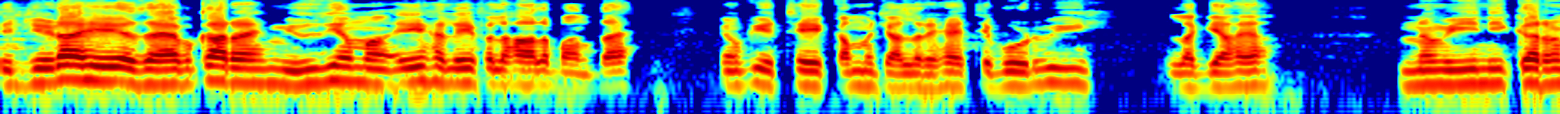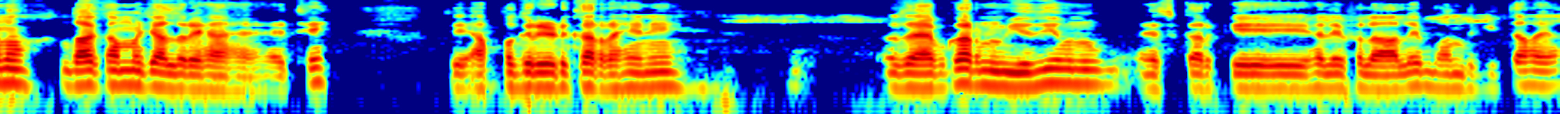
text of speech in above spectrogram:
ਤੇ ਜਿਹੜਾ ਇਹ ਅਜਾਇਬ ਘਰ ਹੈ ਮਿਊਜ਼ੀਅਮ ਆ, ਇਹ ਹਲੇ ਫਿਲਹਾਲ ਬੰਦ ਹੈ, ਕਿਉਂਕਿ ਇੱਥੇ ਕੰਮ ਚੱਲ ਰਿਹਾ, ਇੱਥੇ ਬੋਰਡ ਵੀ ਲੱਗਿਆ ਹੋਇਆ। ਨਵੀਨੀਕਰਨ ਦਾ ਕੰਮ ਚੱਲ ਰਿਹਾ ਹੈ ਇੱਥੇ ਤੇ ਅਪਗ੍ਰੇਡ ਕਰ ਰਹੇ ਨੇ। ਅਜਾਇਬ ਘਰ ਨੂੰ ਮਿਊਜ਼ੀਅਮ ਨੂੰ ਇਸ ਕਰਕੇ ਹਲੇ ਫਿਲਹਾਲ ਇਹ ਬੰਦ ਕੀਤਾ ਹੋਇਆ।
